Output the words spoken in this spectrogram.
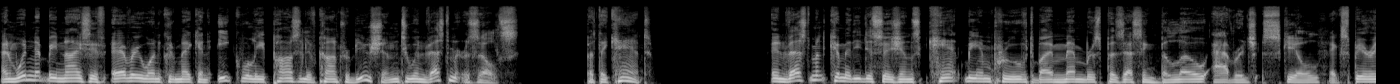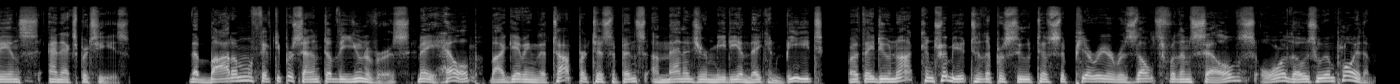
And wouldn't it be nice if everyone could make an equally positive contribution to investment results? But they can't. Investment committee decisions can't be improved by members possessing below average skill, experience, and expertise. The bottom 50% of the universe may help by giving the top participants a manager median they can beat, but they do not contribute to the pursuit of superior results for themselves or those who employ them.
